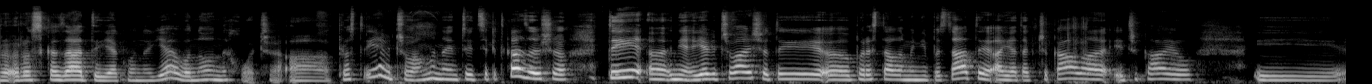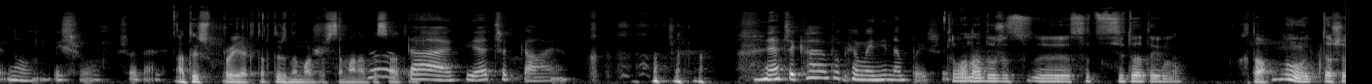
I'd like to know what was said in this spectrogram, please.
розказати, як воно є, воно не хоче. А просто я відчуваю, мене інтуїція підказує, що ти е, ні, я відчуваю, що ти е, перестала мені писати, а я так чекала і чекаю. І ну, і що? Що далі? А ти ж проєктор, ти ж не можеш сама написати. Ну, так, я чекаю. Я чекаю, поки мені напишуть. Вона дуже е, с- ситуативна. Хто? Ну, те, що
